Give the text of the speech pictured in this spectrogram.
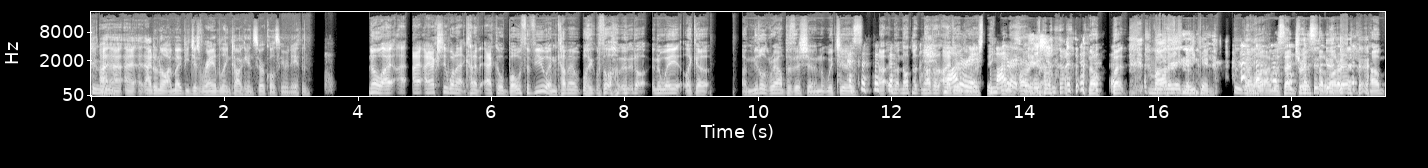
mm-hmm. I, I, I don't know. I might be just rambling, talking in circles here, Nathan. No, I I, I actually want to kind of echo both of you and come out like with in a way like a a middle ground position, which is uh, not, not that, not that either of you are staking moderate hard position. no, but moderate Nathan. I'm, I'm, a centrist. I'm a moderate. Um,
